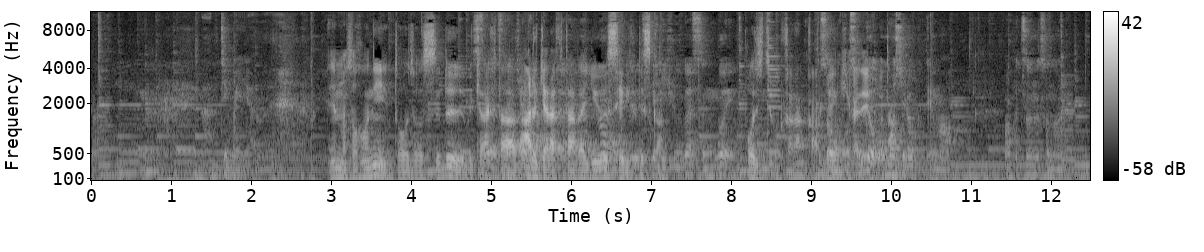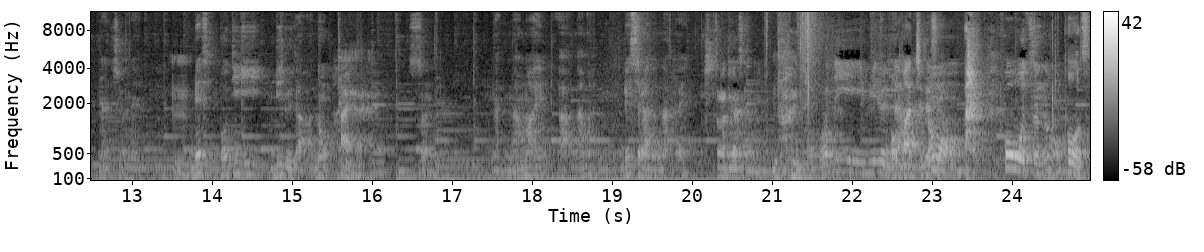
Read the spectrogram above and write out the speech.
まあうんなんて言えばいいんやろうね。えまあそこに登場するキャラクターがあるキャラクターが言うセリフですか？セリフがすんごいポジティブかなんかそう元気が出るような。すごい面白くてまあ、まあ、普通のそのなんでしょうねうん。レスボディービルダーのはいはいはい。そのな名前？あ名前？レスラーの名前ちょっと待ってくださいね。ボディービルダお待ちですーのよ。ポーズのポ ーズ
